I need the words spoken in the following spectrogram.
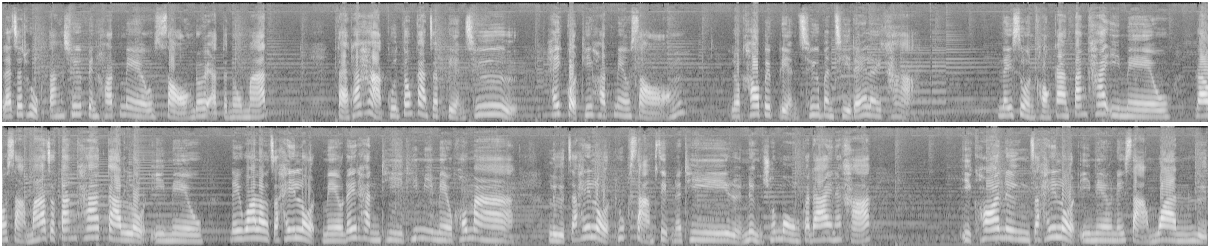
และจะถูกตั้งชื่อเป็น Hotmail 2 โดยอัตโนมัติ แต่ถ้าหากคุณต้องการจะเปลี่ยนชื่อ ให้กดที่ Hotmail 2 แล้วเข้าไปเปลี่ยนชื่อบัญชีได้เลยค่ะ ในส่วนของการตั้งค่าอีเมล เราสามารถจะตั้งค่าการโหลดอีเมล ได้ว่าเราจะให้โหลดเมลได้ทันทีที่มีเมลเข้ามา หรือจะให้โหลดทุก 30 นาทีหรือ 1 ชั่วโมงก็ได้นะคะอีกข้อหนึ่งจะให้โหลดอีเมลใน 3 วันหรือ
